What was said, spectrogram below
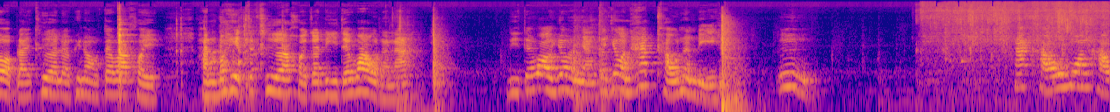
รอบหลายเทื่อแล้วพี่น้องแต่ว่าข่อยหันบ่เฮ็ดจักเทื่อข่อยก็ดีแต่เว้าน่ะนะ ดีแต่ว้าย้อนหยังก็ย้อนฮักเขานั่นดีอือฮักเขาห่วงเขา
